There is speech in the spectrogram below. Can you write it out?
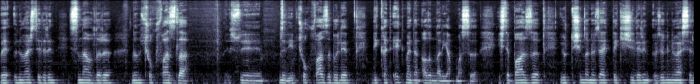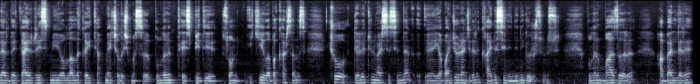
ve üniversitelerin sınavlarının çok fazla e, ne diyeyim çok fazla böyle dikkat etmeden alımlar yapması, işte bazı yurt dışından özellikle kişilerin özel üniversitelerde gayri resmi yollarla kayıt yapmaya çalışması, bunların tespiti son iki yıla bakarsanız çoğu devlet üniversitesinden e, yabancı öğrencilerin kaydı silindiğini görürsünüz. Bunların bazıları haberlere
